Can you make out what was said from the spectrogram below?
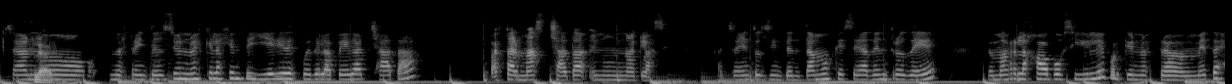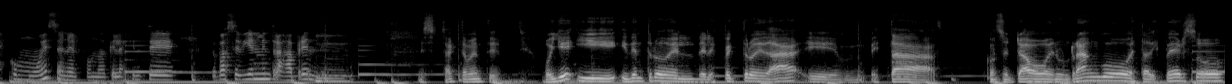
O sea, no, nuestra intención no es que la gente llegue después de la pega chata, va a estar más chata en una clase. Entonces intentamos que sea dentro de lo más relajado posible porque nuestra meta es como esa en el fondo, que la gente lo pase bien mientras aprende. Mm. Exactamente. Oye, y, dentro del, espectro de edad, eh, ¿está concentrado en un rango? ¿Está disperso?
